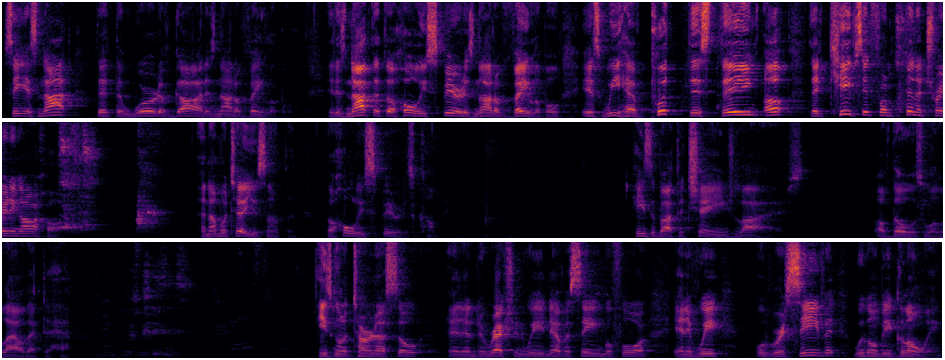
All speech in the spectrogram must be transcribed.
See, it's not that the Word of God is not available. It is not that the Holy Spirit is not available, it's we have put this thing up that keeps it from penetrating our heart. And I'm going to tell you something the Holy Spirit is coming. He's about to change lives of those who allow that to happen. He's going to turn us so in a direction we've never seen before. And if we receive it, we're going to be glowing.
